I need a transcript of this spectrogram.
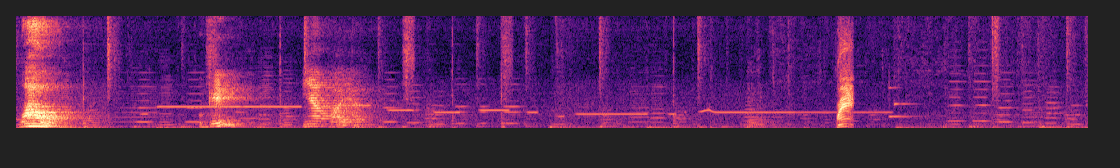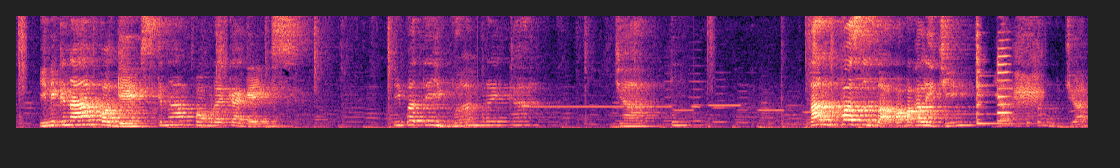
Wow. Oke. Ini apa ya? Ini kenapa, gengs? Kenapa mereka, gengs? Tiba-tiba mereka jatuh tanpa sebab apa kali Cin? Ya, itu kan hujan.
